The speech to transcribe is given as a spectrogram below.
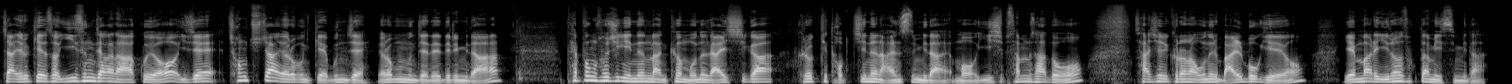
자 이렇게 해서 2승자가 나왔고요. 이제 청취자 여러분께 문제 여러분 문제 내드립니다. 태풍 소식이 있는 만큼 오늘 날씨가 그렇게 덥지는 않습니다. 뭐 23, 4도. 사실 그러나 오늘 말복이에요. 옛말에 이런 속담이 있습니다.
